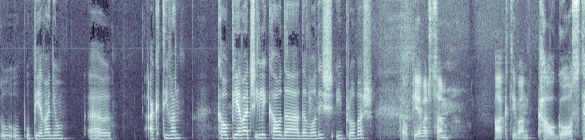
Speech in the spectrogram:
u, u, u pjevanju e, aktivan kao pjevač ili kao da, da vodiš i probaš? Kao pjevač sam aktivan kao gost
